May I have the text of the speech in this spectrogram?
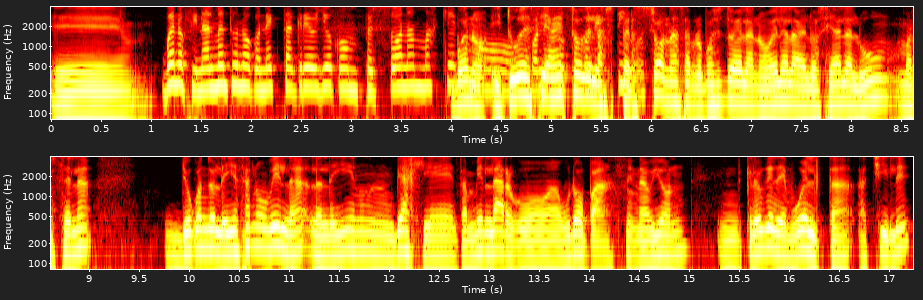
Eh, bueno, finalmente uno conecta, creo yo, con personas más que. Bueno, como, y tú decías esto de las personas, a propósito de la novela La velocidad de la luz, Marcela. Yo cuando leí esa novela, la leí en un viaje también largo a Europa, en avión, creo que de vuelta a Chile,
